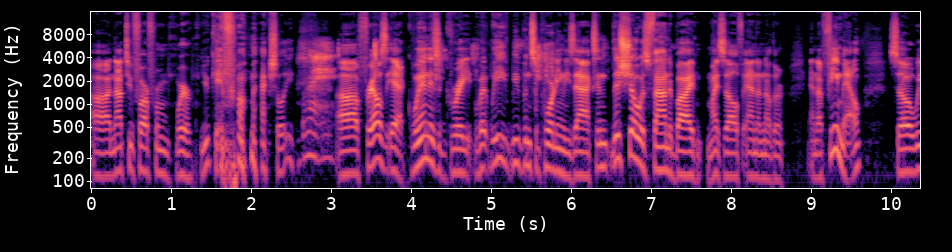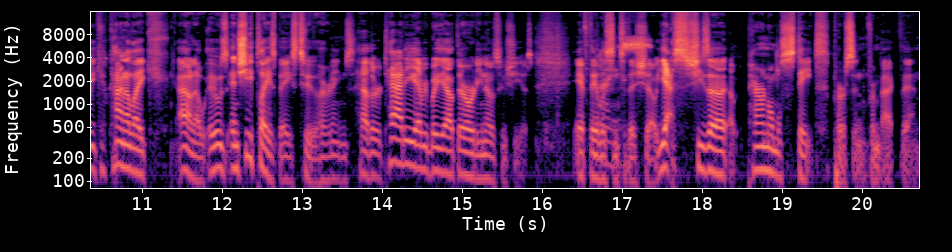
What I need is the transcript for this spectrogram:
uh, not too far from where you came from, actually. Right. Uh, Frail's, yeah, Gwen is great. But we we've been supporting these acts, and this show was founded by myself and another and a female. So we kind of like I don't know. It was, and she plays bass too. Her name's Heather Taddy. Everybody out there already knows who she is, if they listen to this show. Yes, she's a paranormal state person from back then,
